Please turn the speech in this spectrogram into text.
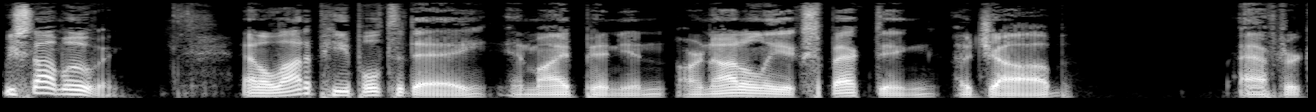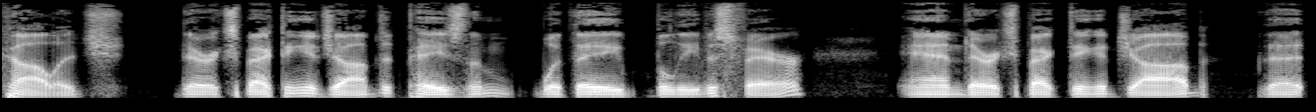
We stop moving. And a lot of people today, in my opinion, are not only expecting a job after college, they're expecting a job that pays them what they believe is fair, and they're expecting a job that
